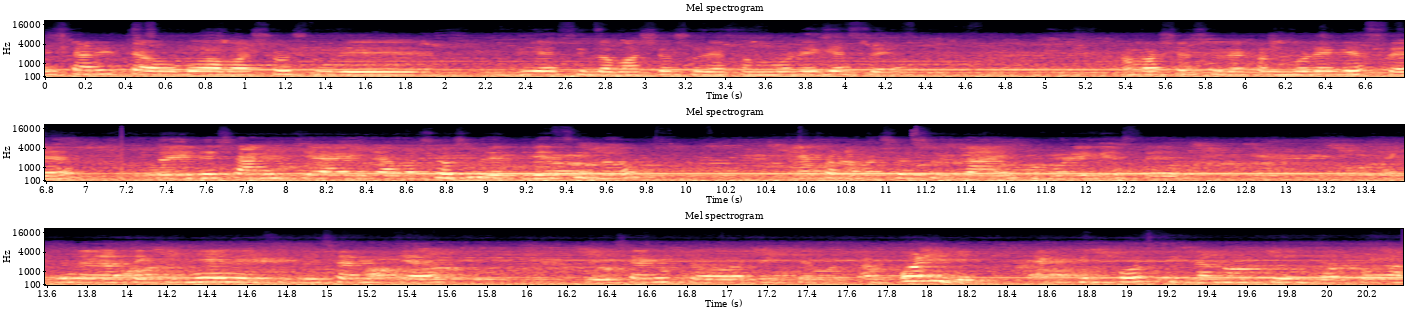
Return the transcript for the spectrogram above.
এই শাড়িটা হলো আমার শ্বশুরে দিয়েছিল। আমার শ্বশুর এখন মরে গেছে। আমার শ্বশুর এখন মরে গেছে। তো এদের যে চাই আমার শ্বশুরে দিয়েছিল, এখন আমার শ্বশুর নাই, মরে গেছে। একদিনের রাতে কিনে এনেছিল চাই এই শাড়ি তো দেখতে পরিনি একদিন পরছিলাম দ্বিতীয় দিন পরা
